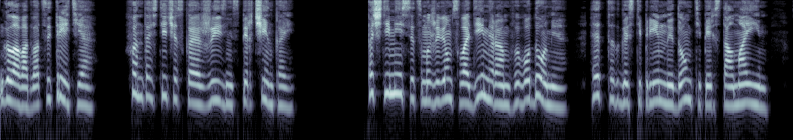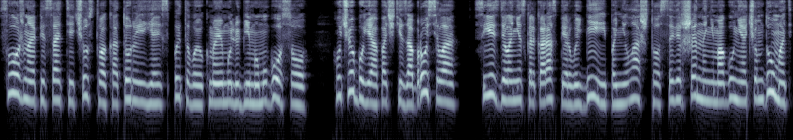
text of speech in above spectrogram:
Глава 23. Фантастическая жизнь с перчинкой. Почти месяц мы живем с Владимиром в его доме. Этот гостеприимный дом теперь стал моим. Сложно описать те чувства, которые я испытываю к моему любимому боссу. Учебу я почти забросила, съездила несколько раз первые дни и поняла, что совершенно не могу ни о чем думать,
